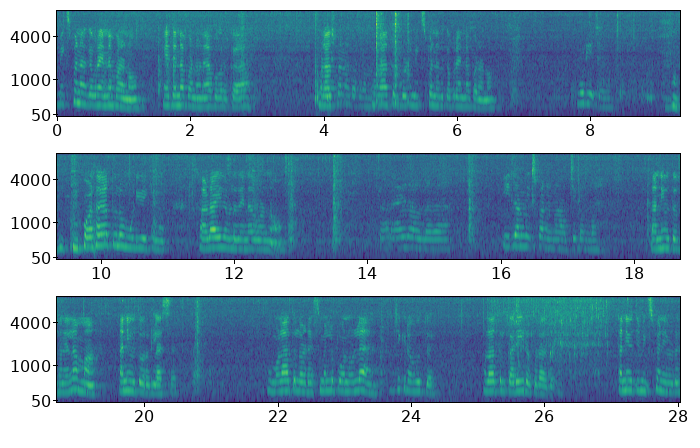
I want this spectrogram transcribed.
மிக்ஸ் பண்ணதுக்கப்புறம் என்ன பண்ணணும்? நேற்று என்ன பண்ணணும் ஞாபகம் இருக்கா? மிளகா பண்ணதுக்கப்புறம் மிளகாத்தூள் போட்டு மிக்ஸ் பண்ணதுக்கப்புறம் என்ன பண்ணணும்? மூடி வச்சிடணும். மிளகாத்தூளை மூடி வைக்கணும். கடாயில் உள்ளதை என்ன பண்ணணும்? கடாயில் உள்ளதா இதெல்லாம் மிக்ஸ் பண்ணணும் சிக்கனில் தண்ணி ஊற்ற சொன்னேன்ல அம்மா? தண்ணி ஊற்று ஒரு கிளாஸு மிளகாத்தூளோட ஸ்மெல்லு போகணும்ல சீக்கிரம் ஊற்று மிளகாத்தூள் கறியிடக்கூடாது தண்ணி ஊற்றி மிக்ஸ் பண்ணி விடு.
